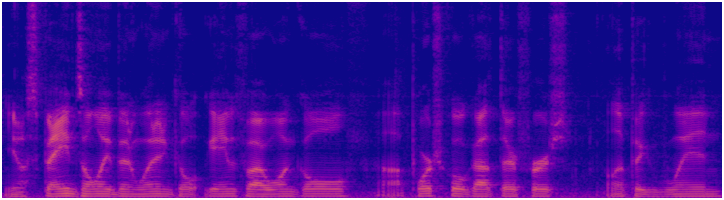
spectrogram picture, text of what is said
you know, Spain's only been winning goal, games by one goal. Uh, Portugal got their first Olympic win.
